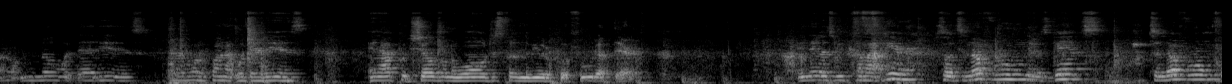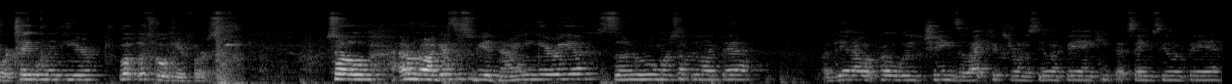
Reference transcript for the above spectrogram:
I don't know what that is. I want to find out what that is. And I put shelves on the wall just for them to be able to put food up there. And then as we come out here, so it's enough room, there's vents, it's enough room for a table in here. Well, let's go here first. So, I don't know, I guess this would be a dining area, sunroom or something like that. Again, I would probably change the light fixture on the ceiling fan, keep that same ceiling fan.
